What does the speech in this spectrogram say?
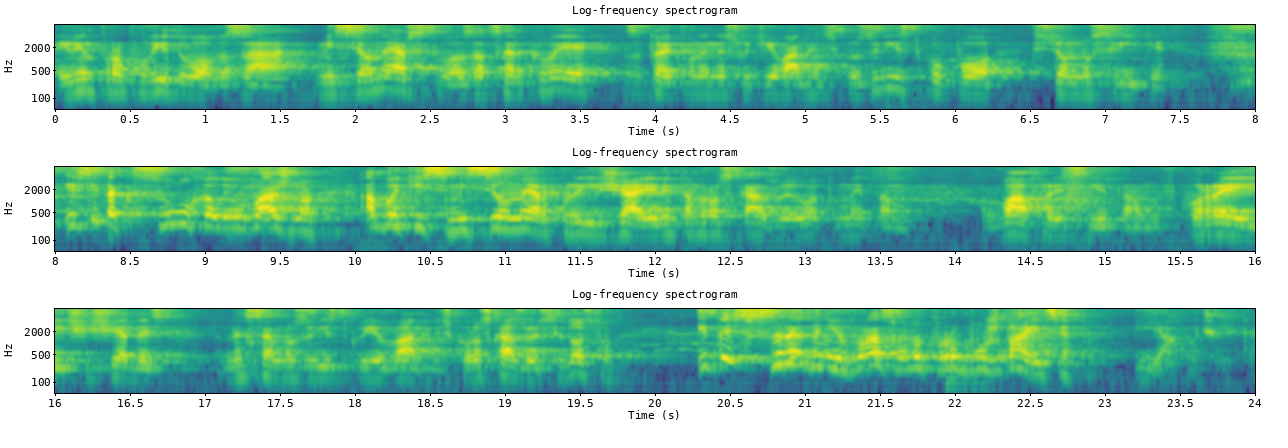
і він проповідував за місіонерство, за церкви, за те, як вони несуть євангельську звістку по всьому світі. І всі так слухали уважно, або якийсь місіонер приїжджає, він там розказує, от ми там в Африці, там, в Кореї чи ще десь несемо звістку євангельську, розказує свідоцтво. І десь всередині вас воно пробуждається. І я хочу йти.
